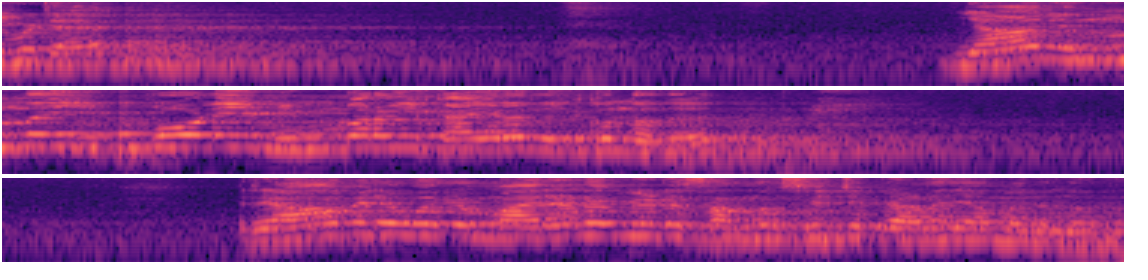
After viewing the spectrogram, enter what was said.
ഇവിടെ ഞാൻ ഇന്ന് ഇപ്പോൾ ഈ മിമ്പറിൽ കയറി നിൽക്കുന്നത് രാവിലെ ഒരു മരണ വീട് സന്ദർശിച്ചിട്ടാണ് ഞാൻ വരുന്നത്.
